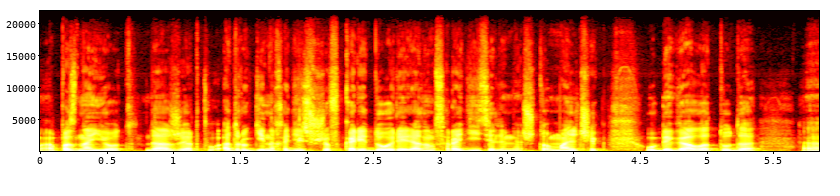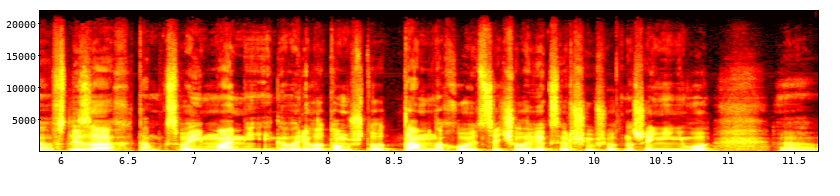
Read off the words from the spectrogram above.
опознает да, жертву, а другие находились уже в коридоре рядом с родителями, что мальчик убегал оттуда э, в слезах там, к своей маме и говорил о том, что там находится человек, совершивший в отношении него э,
